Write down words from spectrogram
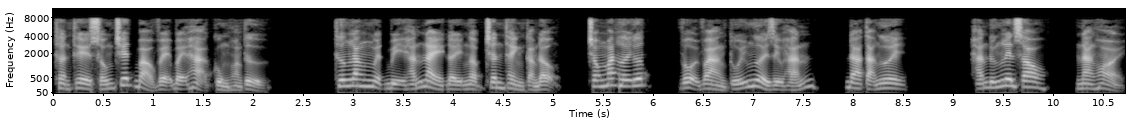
thần thề sống chết bảo vệ bệ hạ cùng hoàng tử. Thương Lăng Nguyệt bị hắn này đầy ngập chân thành cảm động, trong mắt hơi ướt, vội vàng túi người dịu hắn, đà tạ ngươi. Hắn đứng lên sau, nàng hỏi,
